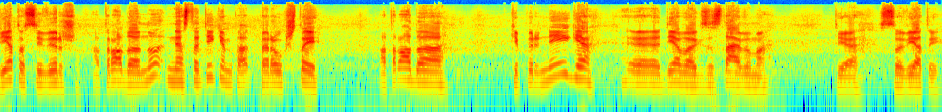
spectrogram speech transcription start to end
vietos į viršų. Atrodo, nu, nestatykim per aukštai atrodo kaip ir neigia e, Dievo egzistavimą tie sovietai,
